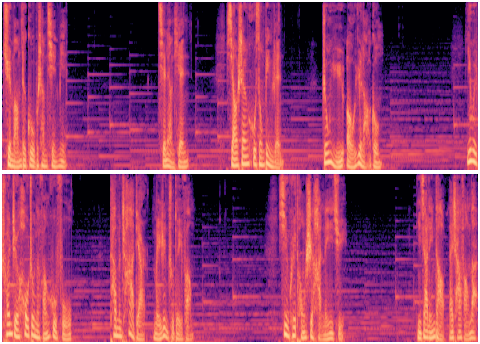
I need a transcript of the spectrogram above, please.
却忙得顾不上见面。前两天，小山护送病人，终于偶遇老公。因为穿着厚重的防护服，他们差点没认出对方。幸亏同事喊了一句：“你家领导来查房了。”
